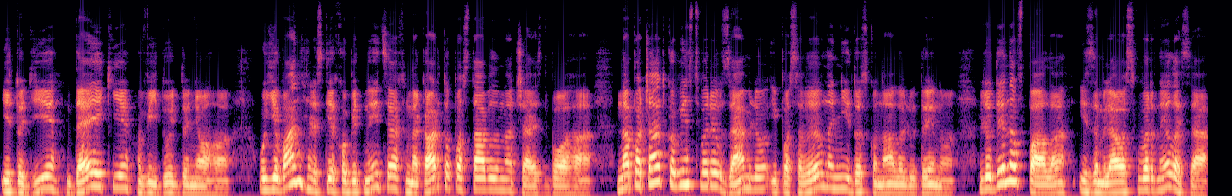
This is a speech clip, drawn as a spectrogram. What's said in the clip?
і тоді деякі війдуть до нього. У євангельських обітницях на карту поставлена честь Бога. На початку він створив землю і поселив на ній досконалу людину. Людина впала, і земля осквернилася.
